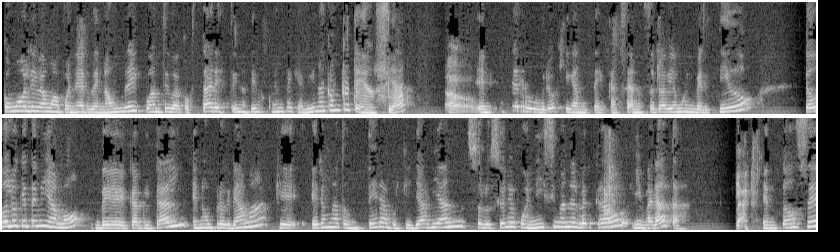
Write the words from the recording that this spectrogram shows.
cómo le íbamos a poner de nombre y cuánto iba a costar esto y nos dimos cuenta que había una competencia oh. en este rubro gigantesca. O sea, nosotros habíamos invertido todo lo que teníamos de capital en un programa que era una tontera porque ya habían soluciones buenísimas en el mercado y baratas. Claro. Entonces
